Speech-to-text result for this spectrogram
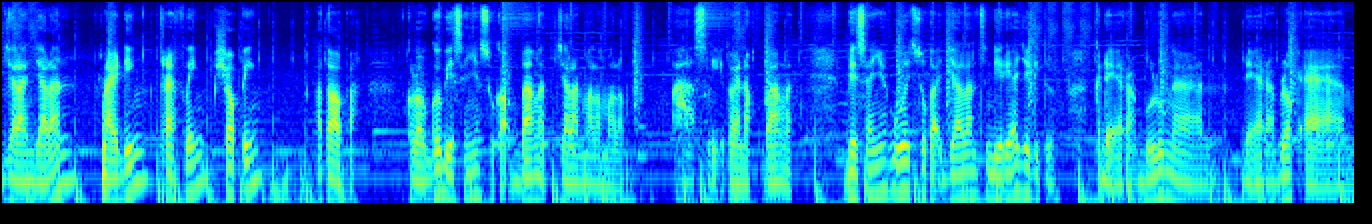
jalan-jalan, riding, traveling, shopping, atau apa? Kalau gue biasanya suka banget jalan malam-malam. Asli itu enak banget. Biasanya gue suka jalan sendiri aja gitu ke daerah Bulungan, daerah Blok M,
